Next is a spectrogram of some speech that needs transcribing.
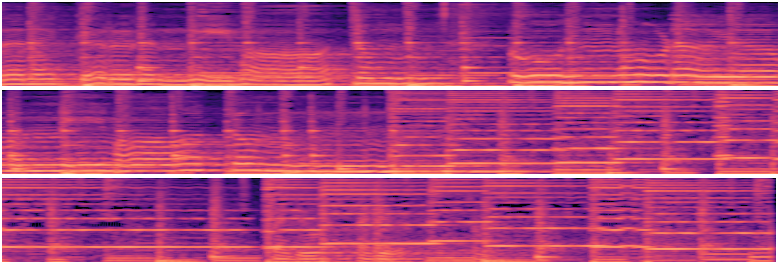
देने के रहन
